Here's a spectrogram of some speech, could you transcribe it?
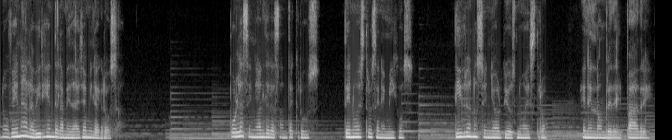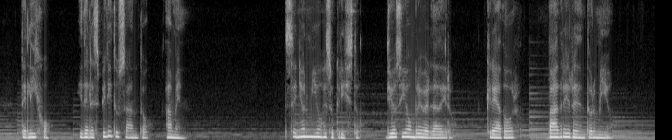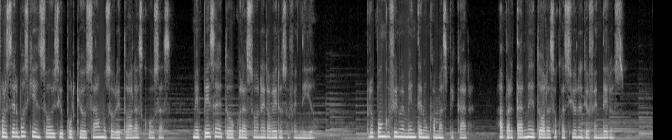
Novena a la Virgen de la Medalla Milagrosa. Por la señal de la Santa Cruz de nuestros enemigos, líbranos Señor Dios nuestro, en el nombre del Padre, del Hijo y del Espíritu Santo. Amén. Señor mío Jesucristo, Dios y hombre verdadero, Creador, Padre y Redentor mío, por ser vos quien sois y porque os amo sobre todas las cosas, me pesa de todo corazón el haberos ofendido. Propongo firmemente nunca más pecar, apartarme de todas las ocasiones de ofenderos,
